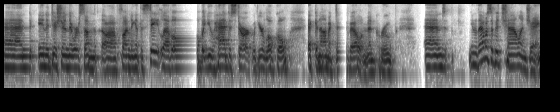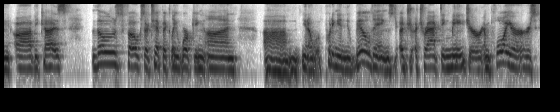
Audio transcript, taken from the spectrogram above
And in addition, there was some uh, funding at the state level, but you had to start with your local economic development group. And, you know, that was a bit challenging uh, because those folks are typically working on um, you know, putting in new buildings, attracting major employers,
